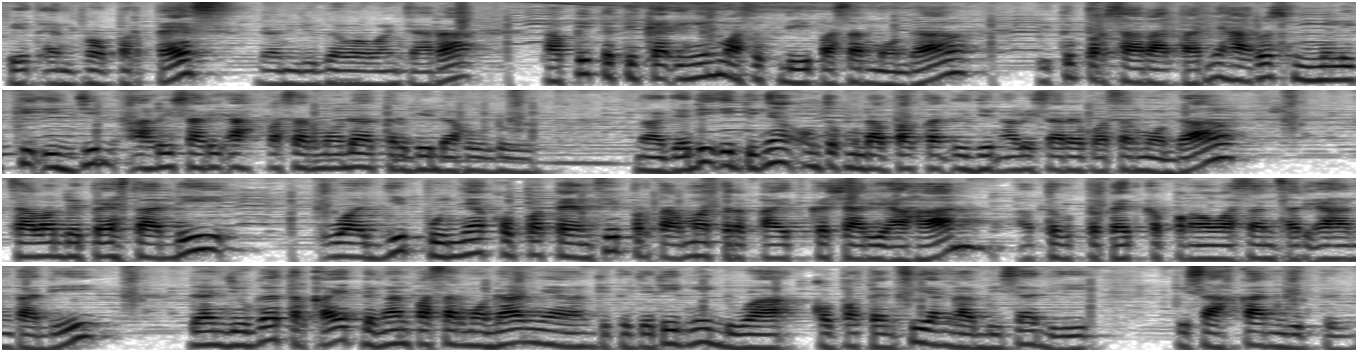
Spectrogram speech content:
fit and proper test dan juga wawancara. Tapi ketika ingin masuk di pasar modal, itu persyaratannya harus memiliki izin ahli syariah pasar modal terlebih dahulu. Nah, jadi intinya untuk mendapatkan izin ahli syariah pasar modal, calon DPS tadi wajib punya kompetensi pertama terkait kesyariahan atau terkait kepengawasan syariahan tadi dan juga terkait dengan pasar modalnya gitu. Jadi ini dua kompetensi yang nggak bisa dipisahkan gitu.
